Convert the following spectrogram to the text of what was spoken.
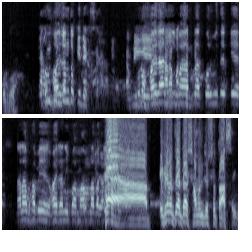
করব। এখন কি আপনি কোনো হয়রানি বা আপনার কর্মীদেরকে নানাভাবে হয়রানি বা মামলা বা হ্যাঁ এখানে তো একটা সামঞ্জস্যতা আছেই।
